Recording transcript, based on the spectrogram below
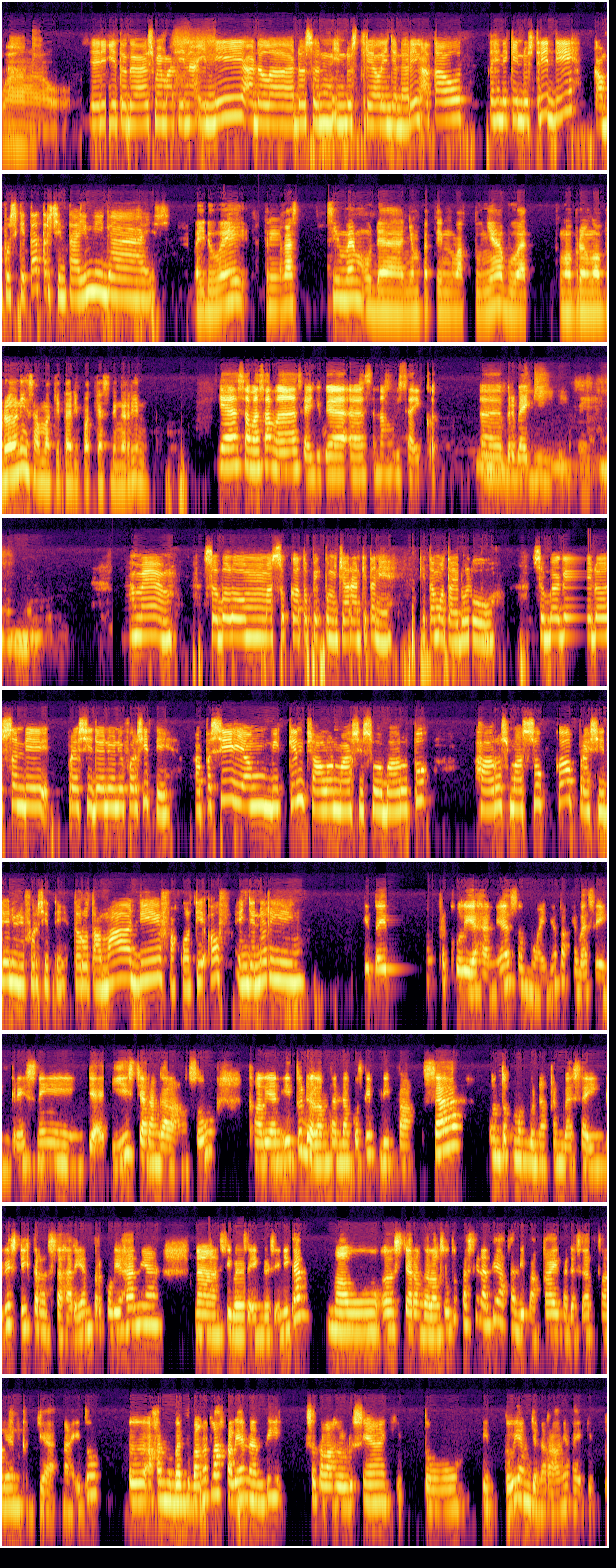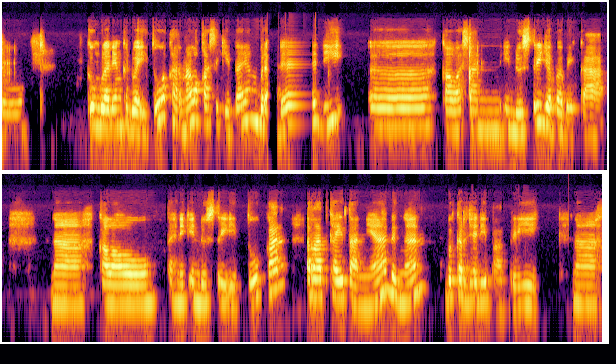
Wow. Jadi gitu guys, Mematina ini adalah dosen industrial engineering atau teknik industri di kampus kita tercinta ini guys. By the way, terima kasih Mem udah nyempetin waktunya buat ngobrol-ngobrol nih sama kita di podcast dengerin. Ya, sama-sama. Saya juga eh, senang bisa ikut eh, berbagi. Nah Mem, sebelum masuk ke topik pembicaraan kita nih, kita mau tanya dulu. Sebagai dosen di Presiden University, apa sih yang bikin calon mahasiswa baru tuh harus masuk ke Presiden University, terutama di Faculty of Engineering? kita itu perkuliahannya semuanya pakai bahasa Inggris nih. Jadi secara nggak langsung kalian itu dalam tanda kutip dipaksa untuk menggunakan bahasa Inggris di keseharian perkuliahannya. Nah, si bahasa Inggris ini kan mau eh, secara nggak langsung tuh pasti nanti akan dipakai pada saat kalian kerja. Nah, itu eh, akan membantu banget lah kalian nanti setelah lulusnya gitu. Itu yang generalnya kayak gitu keunggulan yang kedua itu karena lokasi kita yang berada di eh, kawasan industri Jababeka. Nah, kalau teknik industri itu kan erat kaitannya dengan bekerja di pabrik. Nah,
